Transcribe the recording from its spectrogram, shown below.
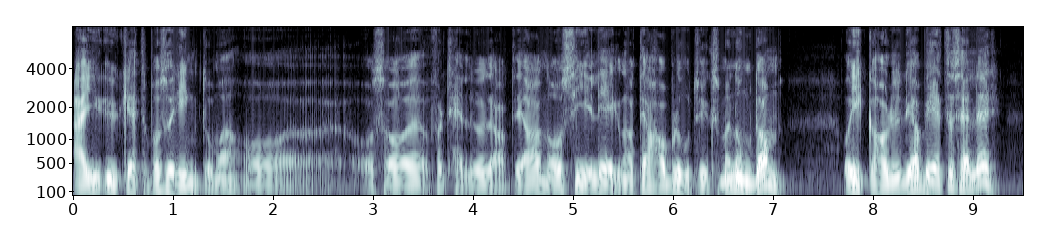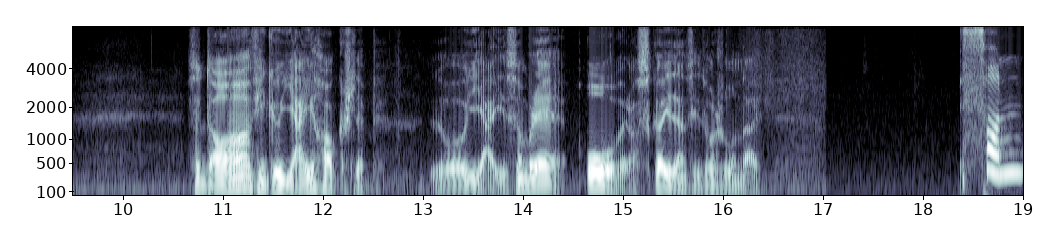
ei uke etterpå så ringte hun meg, og, og så forteller hun det at ja, nå sier legen at jeg har blodtrykk som en ungdom, og ikke har du diabetes heller. Så da fikk jo jeg hakeslepp. Og jeg som ble overraska i den situasjonen der. Sånn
